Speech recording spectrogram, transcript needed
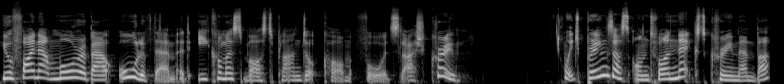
You'll find out more about all of them at ecommercemasterplan.com forward slash crew. Which brings us on to our next crew member,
